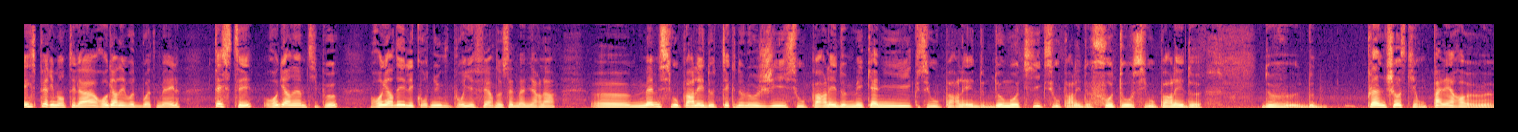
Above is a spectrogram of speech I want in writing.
expérimentez-la, regardez votre boîte mail, testez, regardez un petit peu, regardez les contenus que vous pourriez faire de cette manière-là. Euh, même si vous parlez de technologie, si vous parlez de mécanique, si vous parlez de domotique, si vous parlez de photos, si vous parlez de, de, plein de choses qui ont pas l'air, euh,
